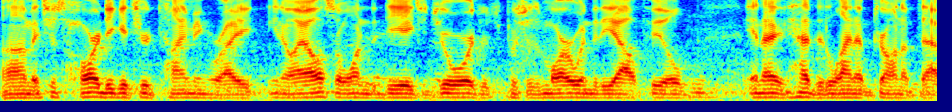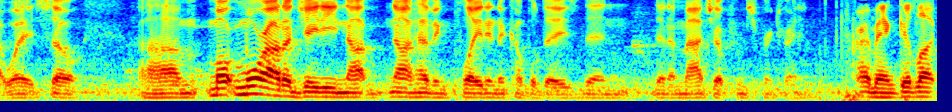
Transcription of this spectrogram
Um, it's just hard to get your timing right. You know, I also wanted to DH George, which pushes Marwin to the outfield, and I had the lineup drawn up that way. So um, more, more, out of JD not not having played in a couple days than than a matchup from spring training. All right, man. Good luck.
